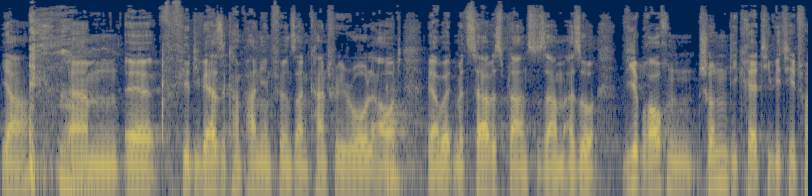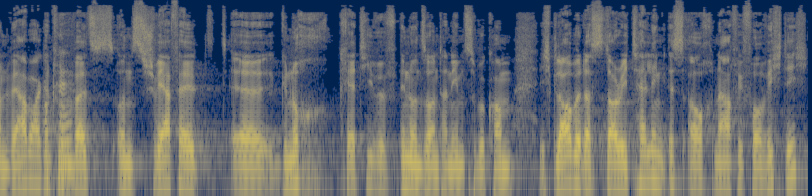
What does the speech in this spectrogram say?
ja, ähm, äh, für diverse Kampagnen, für unseren Country Rollout. Wir arbeiten mit Serviceplan zusammen. Also wir brauchen schon die Kreativität von Werbeagenturen, Okay. weil es uns schwerfällt, äh, genug Kreative in unser Unternehmen zu bekommen. Ich glaube, das Storytelling ist auch nach wie vor wichtig.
